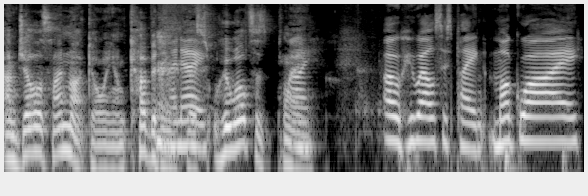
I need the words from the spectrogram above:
I'm jealous. I'm not going. I'm coveting I know. this. Who else is playing? I- Oh, who else is playing? Mogwai.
